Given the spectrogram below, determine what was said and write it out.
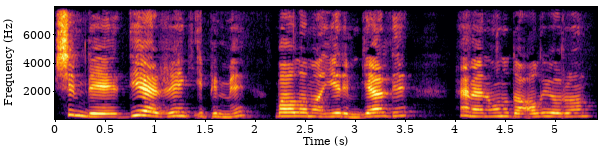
Şimdi diğer renk ipimi bağlama yerim geldi. Hemen onu da alıyorum.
